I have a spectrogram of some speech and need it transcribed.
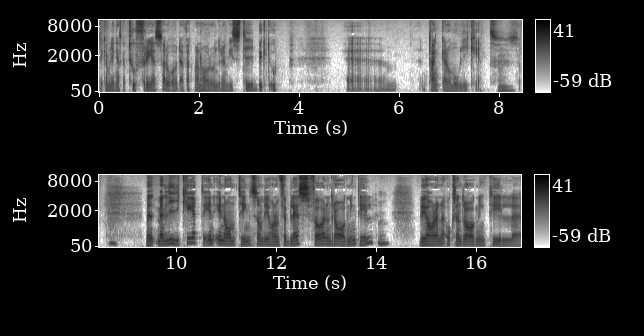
Det kan bli en ganska tuff resa då, därför att man har under en viss tid byggt upp eh, tankar om olikhet. Mm. Men, men, likhet är, är någonting som vi har en fäbless för, en dragning till. Mm. Vi har en, också en dragning till eh,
